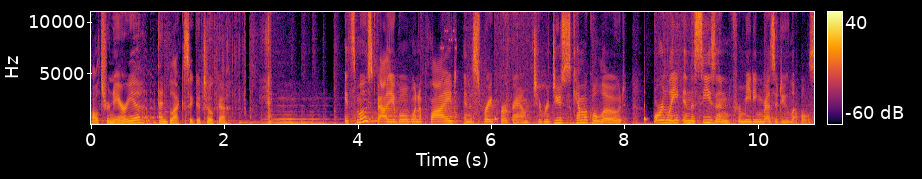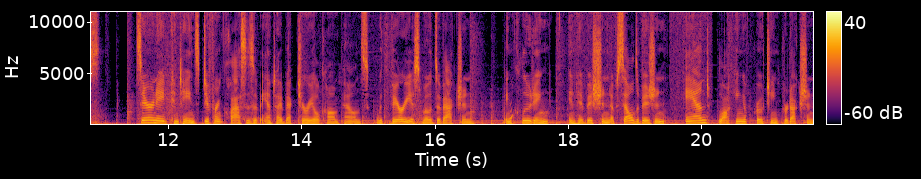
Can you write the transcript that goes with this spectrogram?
alternaria, and black sigatoka. It's most valuable when applied in a spray program to reduce chemical load or late in the season for meeting residue levels. Serenade contains different classes of antibacterial compounds with various modes of action including inhibition of cell division and blocking of protein production.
